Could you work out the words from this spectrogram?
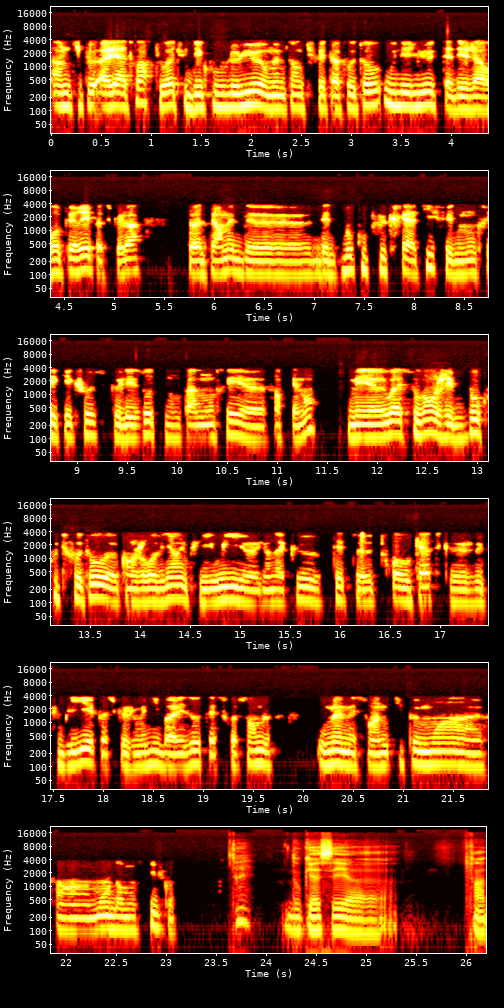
un petit peu aléatoire. Tu vois, tu découvres le lieu en même temps que tu fais ta photo ou des lieux que tu as déjà repérés parce que là, ça va te permettre d'être beaucoup plus créatif et de montrer quelque chose que les autres n'ont pas montré euh, forcément. Mais euh, ouais, souvent j'ai beaucoup de photos euh, quand je reviens et puis oui, il y en a que peut-être trois ou quatre que je vais publier parce que je me dis bah les autres elles se ressemblent ou même elles sont un petit peu moins, moins dans mon style quoi. Donc assez, enfin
